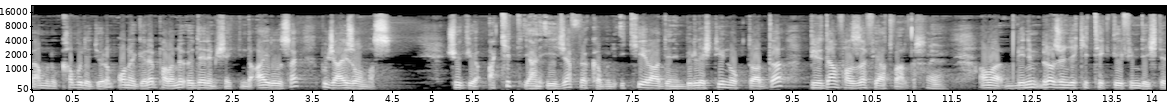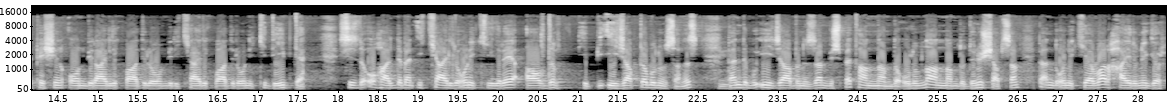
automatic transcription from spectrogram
Ben bunu kabul ediyorum, ona göre paranı öderim şeklinde ayrılırsak bu caiz olmaz. Çünkü akit yani icap ve kabul iki iradenin birleştiği noktada birden fazla fiyat vardır. Evet. Ama benim biraz önceki teklifimde işte peşin 11 aylık vadeli 11, 2 aylık vadeli 12 deyip de siz de o halde ben 2 aylık 12 liraya aldım deyip bir icapta bulunsanız ben de bu icabınıza müsbet anlamda, olumlu anlamda dönüş yapsam ben de 12'ye var hayrını gör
